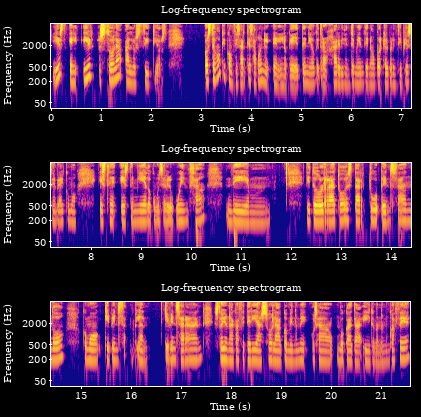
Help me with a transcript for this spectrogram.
y es el ir sola a los sitios. Os tengo que confesar que es algo en, en, lo que he tenido que trabajar, evidentemente, ¿no? Porque al principio siempre hay como este, este miedo, como esa vergüenza de... Mm, de todo el rato estar tú pensando como qué pensa, plan, qué pensarán, estoy en una cafetería sola comiéndome, o sea, un bocata y tomándome un café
